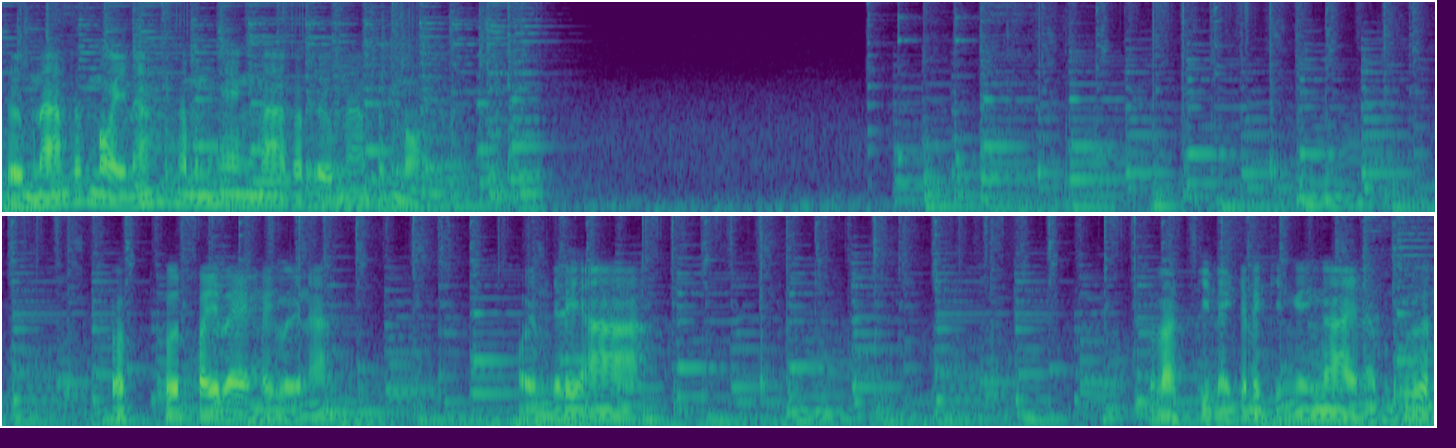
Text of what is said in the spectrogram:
เติมน้ำสักหน่อยนะ ถ้ามันแห้งมากก็เติมน้ำสักหน่อย ก็เปิดไฟแรงได้เลยนะหอยมันจะได้อ้า เวลากินเองจะได้กินง่าย ๆ นะเพื่อน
